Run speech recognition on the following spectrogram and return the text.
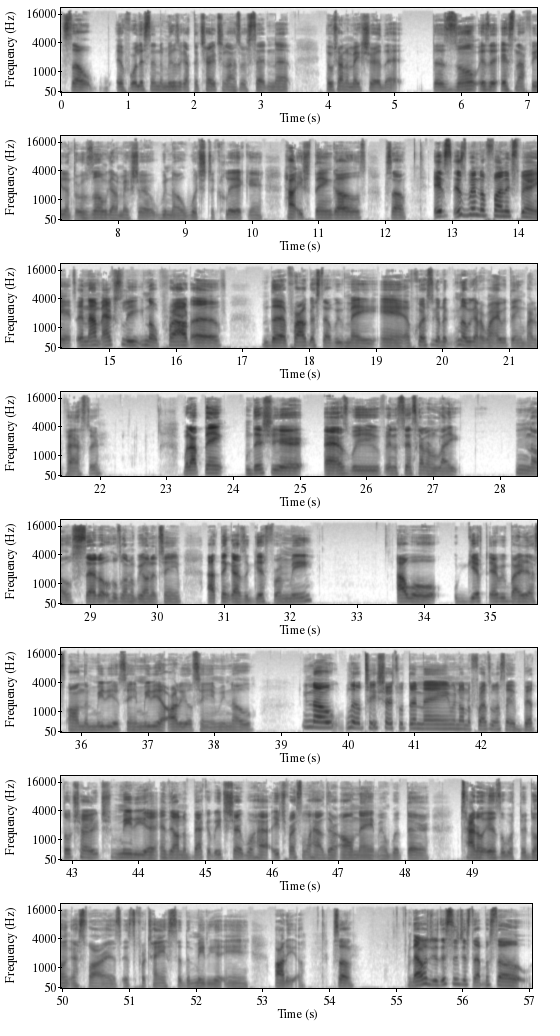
So if we're listening to music at the church and as we're setting up, and we're trying to make sure that the Zoom is it, it's not feeding through Zoom. We got to make sure we know which to click and how each thing goes. So it's it's been a fun experience, and I'm actually you know proud of the progress that we've made. And of course, we're gonna you know we got to run everything by the pastor. But I think this year, as we've in a sense kind of like, you know, settled who's gonna be on the team, I think as a gift from me, I will gift everybody that's on the media team, media audio team, you know, you know, little t-shirts with their name, and on the front's gonna say Bethel Church Media, and then on the back of each shirt will have each person will have their own name and what their title is or what they're doing as far as it pertains to the media and audio. So that was just this is just episode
